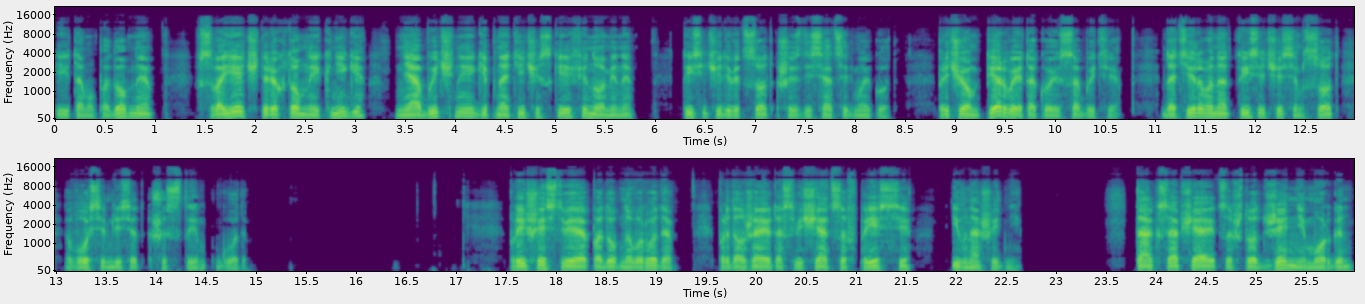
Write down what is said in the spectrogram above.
и тому подобное, в своей четырехтомной книге «Необычные гипнотические феномены» 1967 год. Причем первое такое событие датировано 1786 годом. Происшествия подобного рода продолжают освещаться в прессе и в наши дни. Так сообщается, что Дженни Морган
